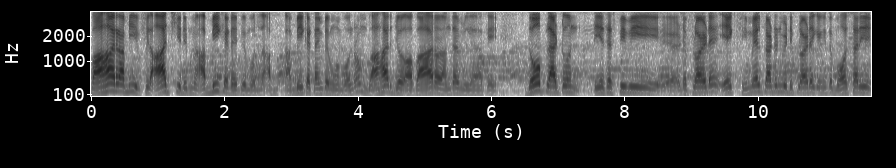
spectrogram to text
बाहर अभी फिर आज की डेट में अभी के डेट में बोल रहा हूँ अभी के टाइम पे मैं बोल रहा हूँ बाहर जो बाहर और अंदर मिल के दो प्लाटून टीएसएसपी भी डिप्लॉयड है एक फीमेल प्लाटून भी डिप्लॉयड है क्योंकि तो बहुत सारी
